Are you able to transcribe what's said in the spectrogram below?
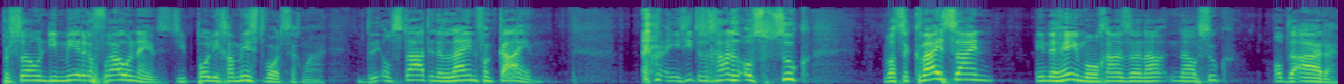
persoon die meerdere vrouwen neemt, die polygamist wordt, zeg maar. Die ontstaat in de lijn van Kain. en je ziet, ze gaan op zoek, wat ze kwijt zijn in de hemel, gaan ze nou, nou op zoek op de aarde.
